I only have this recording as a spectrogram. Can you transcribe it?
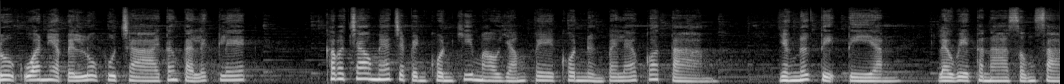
ลูกอ้วนเนี่ยเป็นลูกผู้ชายตั้งแต่เล็กๆ ข้าพเจ้าแม้จะเป็นคนขี้เมาย้ำเปคนหนึ่งไปแล้วก็ตาม ยังนึกติเตียน และเวทนาสงสา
